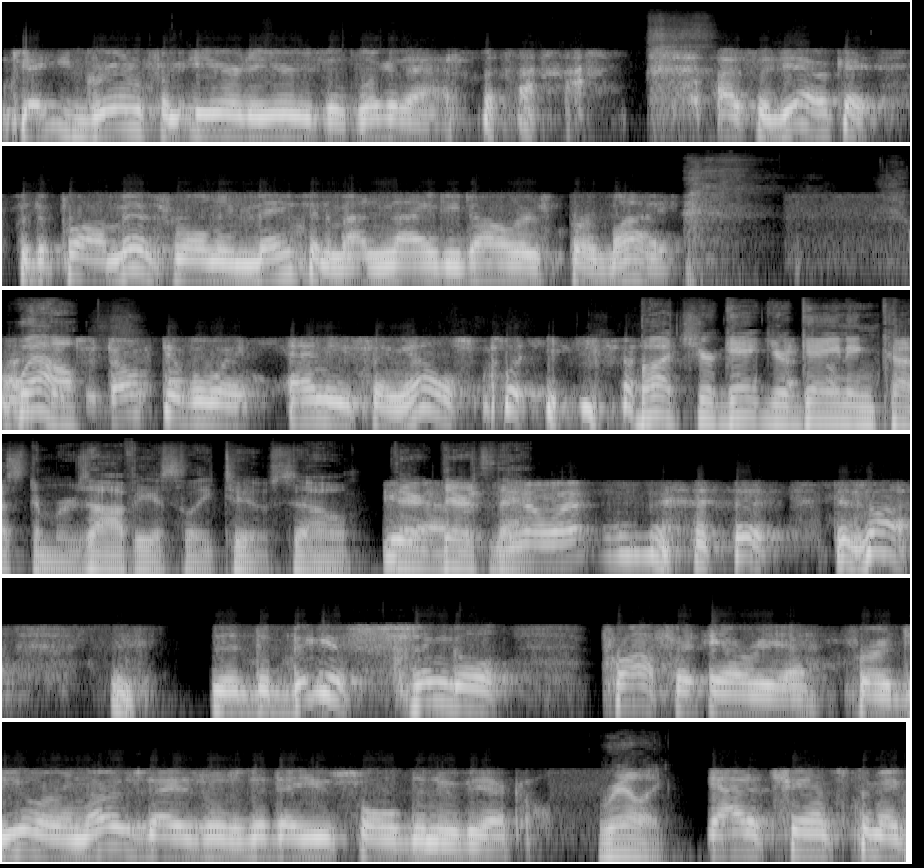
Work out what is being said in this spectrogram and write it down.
is grin from ear to ear. He says, "Look at that." I said, "Yeah, okay," but the problem is we're only making about ninety dollars per bike. Well, said, so don't give away anything else, please. but you're ga- you're gaining customers, obviously, too. So there, yeah, there's that. You know what? it's not the the biggest single profit area for a dealer in those days was the day you sold the new vehicle. Really? You had a chance to make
